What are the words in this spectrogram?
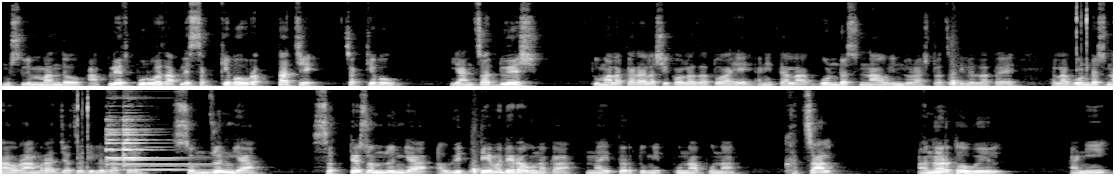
मुस्लिम बांधव आपलेच पूर्वज आपले सख्खे भाऊ रक्ताचे सख्खे भाऊ यांचा द्वेष तुम्हाला करायला शिकवला जातो आहे आणि त्याला गोंडस नाव हिंदू राष्ट्राचं दिलं जात आहे. त्याला गोंडस नाव रामराज्याचं दिलं जातं आहे. समजून घ्या सत्य समजून घ्या अविद्येमध्ये राहू नका नाहीतर तुम्ही पुन्हा पुन्हा खचाल अनर्थ होईल आणि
